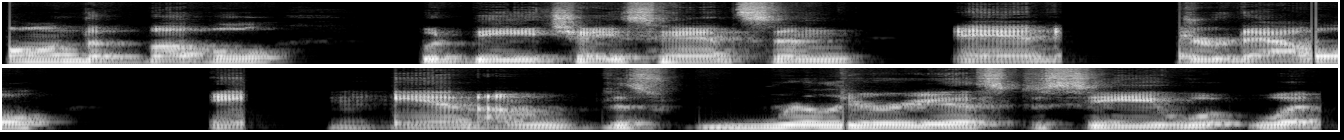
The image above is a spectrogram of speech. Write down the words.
on the bubble would be Chase Hansen and Andrew Dowell. And, mm-hmm. and I'm just really curious to see what, what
